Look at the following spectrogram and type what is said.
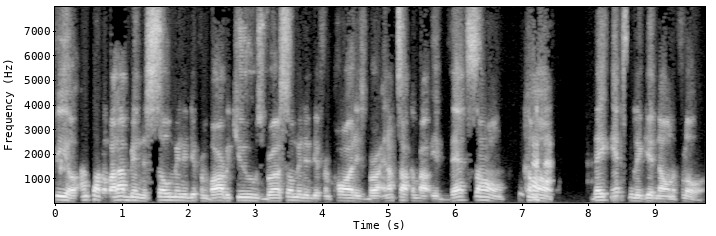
feel. I'm talking about. I've been to so many different barbecues, bro. So many different parties, bro. And I'm talking about if that song come on, they instantly getting on the floor.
